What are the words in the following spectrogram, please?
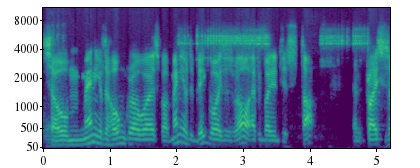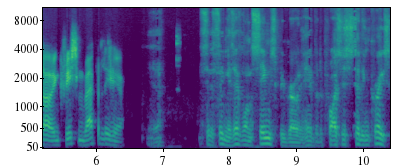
Yeah. so many of the home growers but many of the big boys as well everybody just stopped and prices are increasing rapidly here Yeah. See, the thing is, everyone seems to be growing here, but the prices still increase.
